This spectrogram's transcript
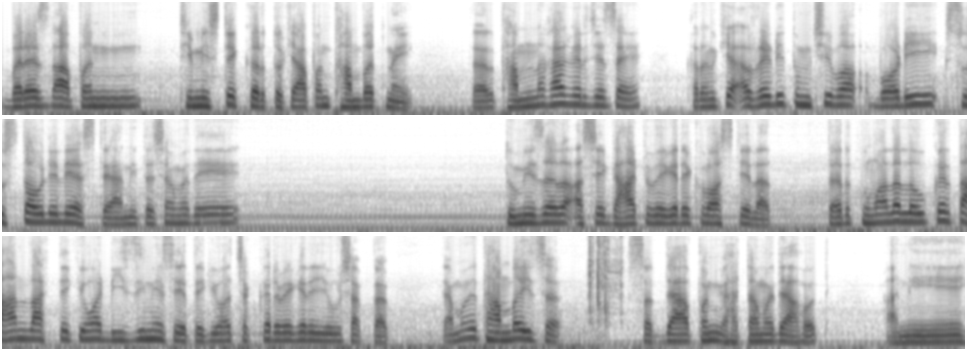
बऱ्याचदा आपण ती मिस्टेक करतो की आपण थांबत नाही. तर थांबणं का गरजेचं आहे? कारण की ऑलरेडी तुमची बॉडी सुस्तावलेली असते आणि त्याच्यामध्ये तुम्ही जर असे घाट वगैरे क्रॉस केलात तर तुम्हाला लवकर तहान लागते किंवा डिझिनेस येते किंवा चक्कर वगैरे येऊ शकतात. त्यामुळे थांबायचं. सध्या आपण घाटामध्ये आहोत आणि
